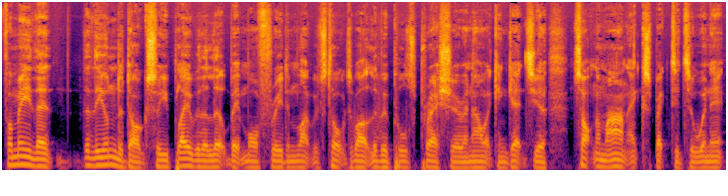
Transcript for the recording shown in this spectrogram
For me, they're, they're the underdogs, so you play with a little bit more freedom, like we've talked about Liverpool's pressure and how it can get to you. Tottenham aren't expected to win it.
